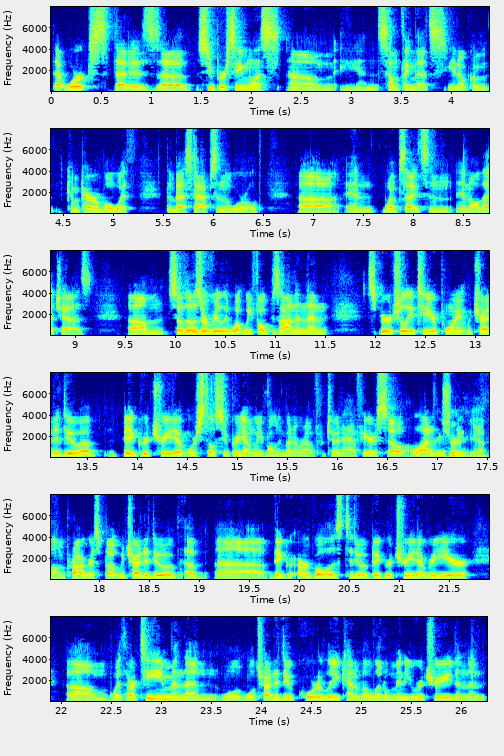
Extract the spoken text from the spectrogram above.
that works, that is uh, super seamless, um, and something that's you know com- comparable with the best apps in the world uh, and websites and, and all that jazz. Um, so those are really what we focus on. And then spiritually, to your point, we try to do a big retreat. We're still super young. We've only been around for two and a half years, so a lot of these sure, yeah. are still in progress. But we try to do a, a uh, big. Our goal is to do a big retreat every year um, with our team, and then we'll we'll try to do quarterly, kind of a little mini retreat, and then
